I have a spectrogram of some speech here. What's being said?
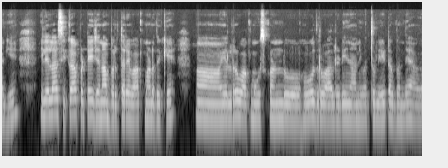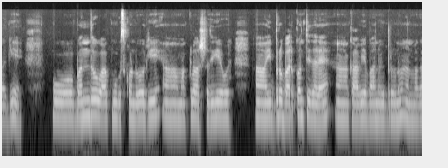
ಆಗಿ. ಇಲ್ಲೆಲ್ಲ ಸಿಕ್ಕಾಪಟ್ಟೆ ಜನ ಬರ್ತಾರೆ ವಾಕ್ ಮಾಡೋದಕ್ಕೆ. ಎಲ್ಲರೂ ವಾಕ್ ಮುಗಿಸ್ಕೊಂಡು ಹೋದರು ಆಲ್ರೆಡಿ ನಾನಿವತ್ತು ಲೇಟಾಗಿ ಬಂದೆ. ಹಾಗಾಗಿ ಬಂದು ವಾಕ್ ಮುಗಿಸ್ಕೊಂಡು ಹೋಗಿ ಮಕ್ಕಳು ಅಷ್ಟೊತ್ತಿಗೆ ಇಬ್ಬರು ಬರ್ಕೊತಿದ್ದಾರೆ. ಕಾವ್ಯ, ಭಾನು ಇಬ್ಬರೂ ನನ್ನ ಮಗ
